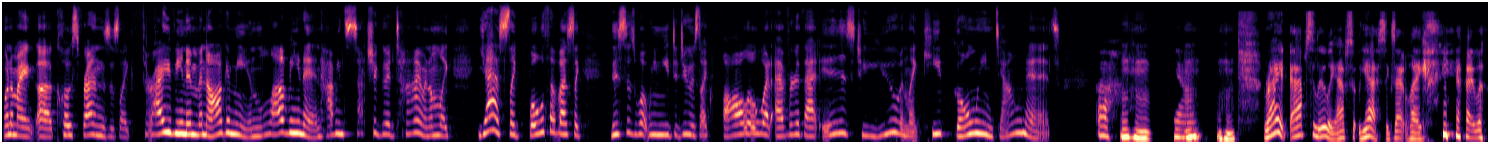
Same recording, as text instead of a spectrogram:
one of my uh, close friends is like thriving in monogamy and loving it and having such a good time. And I'm like, yes, like both of us, like this is what we need to do is like follow whatever that is to you and like keep going down it. Mm-hmm. Yeah. Mm-hmm. Right. Absolutely. Absolutely. Yes. Exactly. Like, yeah, I love,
